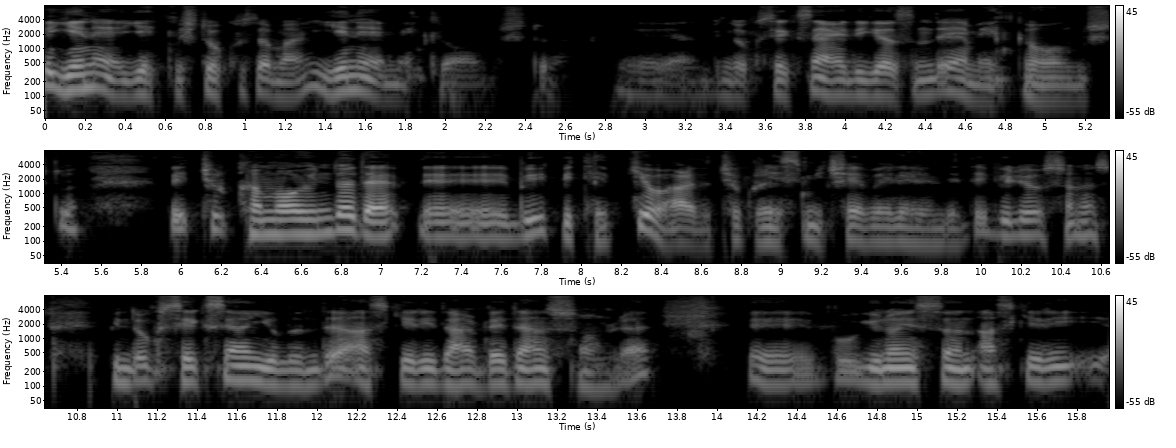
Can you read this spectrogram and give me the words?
Ve yeni 79'da var, yeni emekli olmuştu. Yani 1987 yazında emekli olmuştu. Ve Türk kamuoyunda da e, büyük bir tepki vardı Türk resmi çevrelerinde de. Biliyorsunuz 1980 yılında askeri darbeden sonra e, bu Yunanistan'ın askeri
